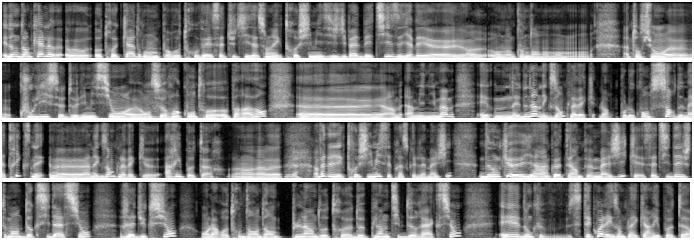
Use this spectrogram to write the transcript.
Et donc, dans quel euh, autre cadre on peut retrouver cette utilisation d'électrochimie Si je dis pas de bêtises, il y avait, euh, quand on, attention, coulisses de l'émission, on se rencontre auparavant, un, minimum. Et on a donné un exemple avec, alors pour le coup, on sort de Matrix, mais un exemple avec Harry Potter. en fait, l'électrochimie, c'est presque de la magie. Donc euh, il y a un côté un peu magique. Cette idée justement d'oxydation, réduction, on la retrouve dans, plein d'autres, de plein de types de réactions. Et donc c'était quoi l'exemple avec Harry Potter?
